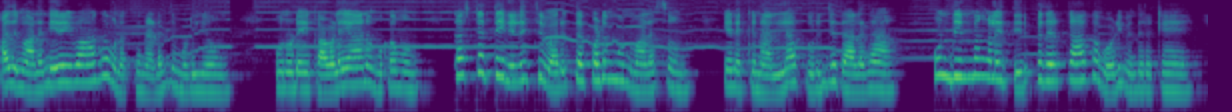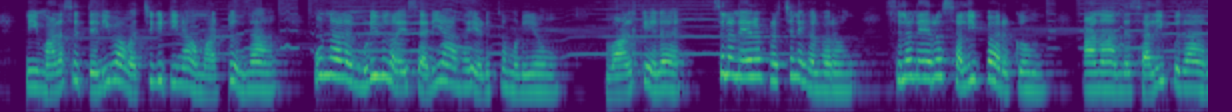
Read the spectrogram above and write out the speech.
அது மனநிறைவாக உனக்கு நடந்து முடியும். உன்னுடைய கவலையான முகமும் கஷ்டத்தை நினைத்து வருத்தப்படும் உன் மனசும் எனக்கு நல்லா புரிஞ்சதால தான் உன் தின்பங்களை தீர்ப்பதற்காக ஓடி வந்திருக்கேன். நீ மனசை தெளிவா வச்சுக்கிட்டினா மட்டும்தான் உன்னால முடிவுகளை சரியாக எடுக்க முடியும். வாழ்க்கையில சில நேரம் பிரச்சனைகள் வரும். சில நேரம் சலிப்பா இருக்கும். ஆனா அந்த சலிப்பு தான்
